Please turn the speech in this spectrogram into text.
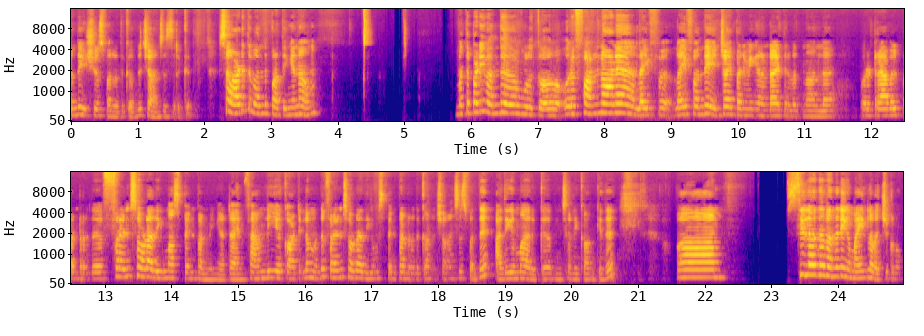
வந்து இஷ்யூஸ் வர்றதுக்கு வந்து சான்சஸ் இருக்குது ஸோ அடுத்து வந்து பார்த்தீங்கன்னா மற்றபடி வந்து உங்களுக்கு ஒரு ஃபன்னான லைஃப் லைஃப் வந்து என்ஜாய் பண்ணுவீங்க ரெண்டாயிரத்தி இருபத்தி நாலில் ஒரு ட்ராவல் பண்ணுறது ஃப்ரெண்ட்ஸோட அதிகமாக ஸ்பெண்ட் பண்ணுவீங்க டைம் ஃபேமிலியை காட்டிலும் வந்து ஃப்ரெண்ட்ஸோட அதிகமாக ஸ்பெண்ட் பண்ணுறதுக்கான சான்சஸ் வந்து அதிகமாக இருக்குது அப்படின்னு சொல்லி காமிக்குது. சிலதை வந்து நீங்கள் மைண்டில் வச்சுக்கணும்.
